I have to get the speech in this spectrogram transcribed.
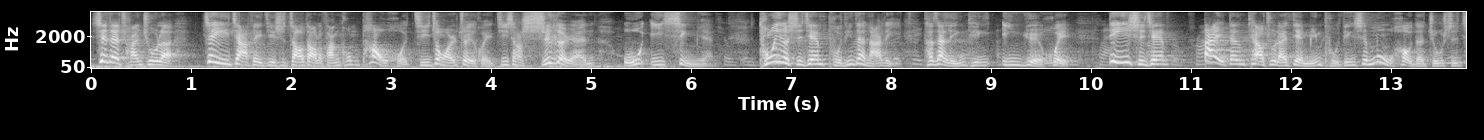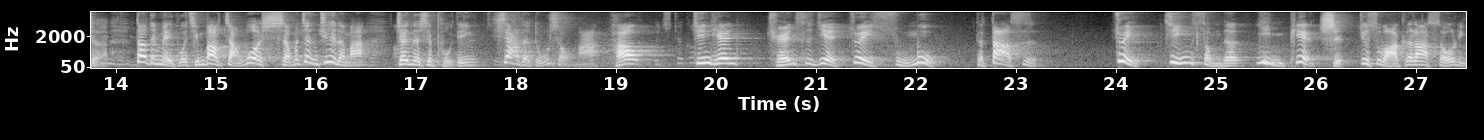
现在传出了这一架飞机是遭到了防空炮火击中而坠毁，机上十个人无一幸免。同一个时间，普丁在哪里？他在聆听音乐会。第一时间，拜登跳出来点名普丁是幕后的主使者。到底美国情报掌握什么证据了吗？真的是普丁下的毒手吗？好，今天全世界最瞩目的大事，最惊悚的影片是，就是瓦格纳首领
